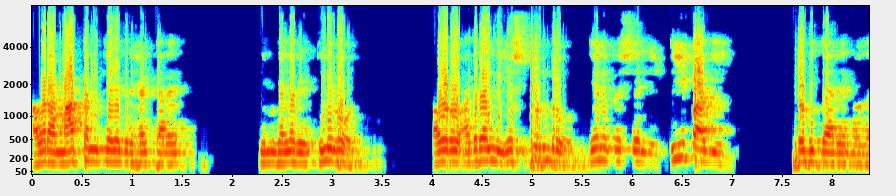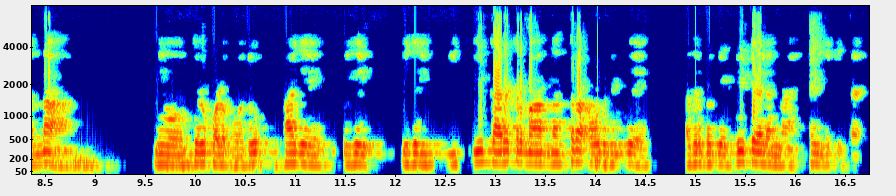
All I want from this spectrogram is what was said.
ಅವರ ಮಾತನ್ನು ಕೇಳಿದ್ರೆ ಹೇಳ್ತಾರೆ, ನಿಮ್ಗೆಲ್ಲರಿಗೂ ತಿಳಿಬಹುದು. ಅವರು ಅದರಲ್ಲಿ ಎಷ್ಟೊಂದು ಜೇನು ಕೃಷಿಯಲ್ಲಿ ಡೀಪ್ ಆಗಿ ಹೋಗಿದ್ದಾರೆ ಅನ್ನೋದನ್ನ ನೀವು ತಿಳ್ಕೊಳ್ಬಹುದು. ಹಾಗೆ ಈಗ ಇದು ಈ- ಕಾರ್ಯಕ್ರಮ ಆದ ನಂತರ ಅವರು ನಿಮಗೆ ಅದ್ರ ಬಗ್ಗೆ ಡೀಟೇಲ್ ಅನ್ನ ಹೇಳಲಿಕ್ಕಿದ್ದಾರೆ.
